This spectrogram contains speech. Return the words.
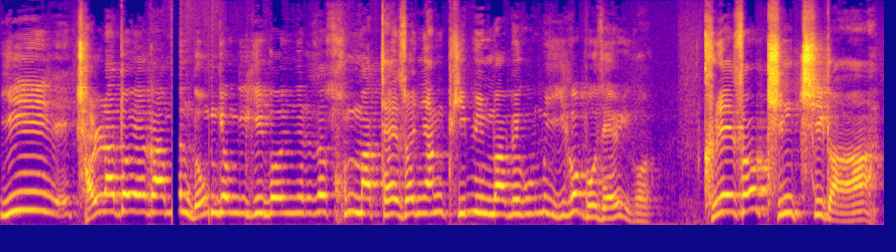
이 전라도에 가면 농경기 기본이라서 손맛에서 그냥 비빔밥이고 뭐 이거 보세요 이거. 그래서 김치가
